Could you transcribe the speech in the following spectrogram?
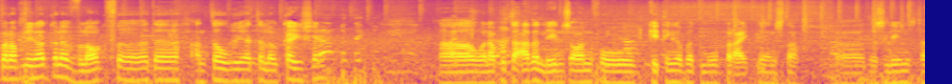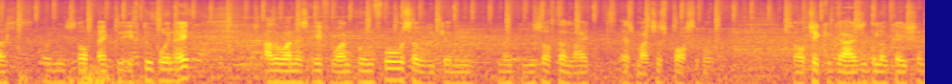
Probably not gonna vlog further until we're at the location. Uh, when I put the other lens on for getting a bit more brighter and stuff. Uh, this lens does only stop back to f2.8. Other one is f1.4, so we can make use of the light as much as possible. So I'll check you guys at the location.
